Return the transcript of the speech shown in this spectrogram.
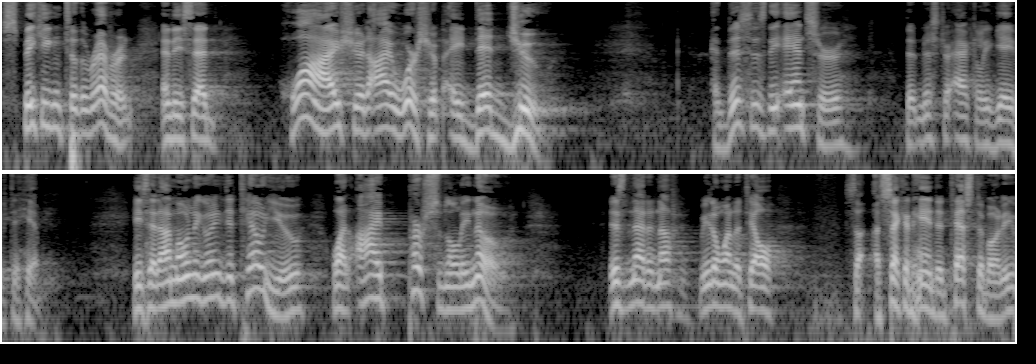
speaking to the reverend, and he said, Why should I worship a dead Jew? And this is the answer that Mr. Ackley gave to him. He said, I'm only going to tell you what I personally know. Isn't that enough? We don't want to tell a second handed testimony,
